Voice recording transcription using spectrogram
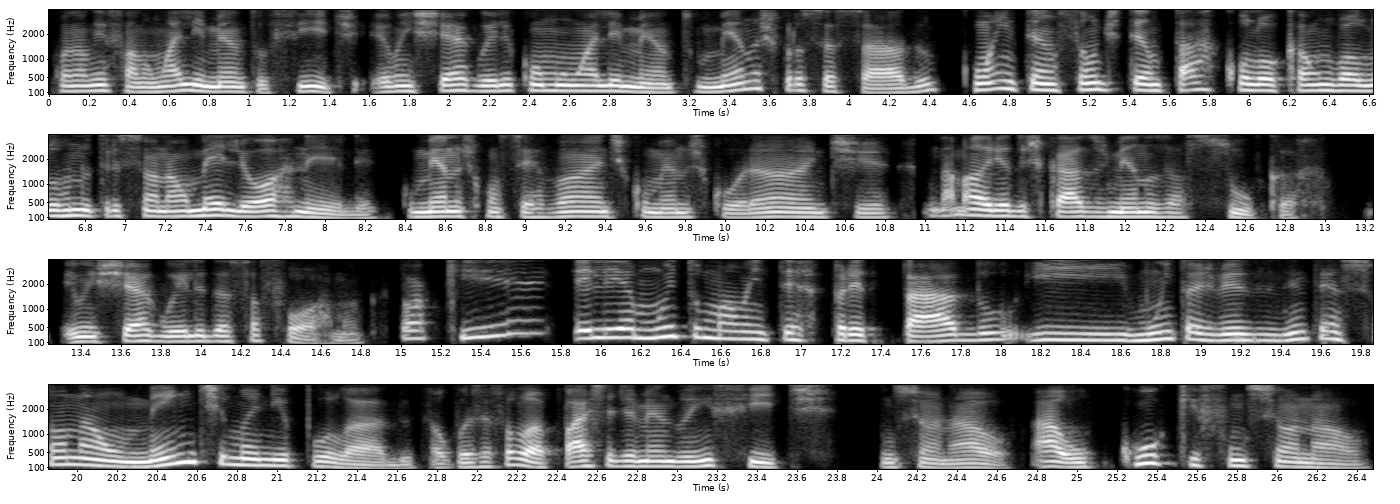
Quando alguém fala um alimento fit, eu enxergo ele como um alimento menos processado, com a intenção de tentar colocar um valor nutricional melhor nele, com menos conservante, com menos corante, na maioria dos casos menos açúcar. Eu enxergo ele dessa forma. Só que ele é muito mal interpretado e muitas vezes intencionalmente manipulado. É o que você falou, a pasta de amendoim fit, funcional. Ah, o cookie funcional.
